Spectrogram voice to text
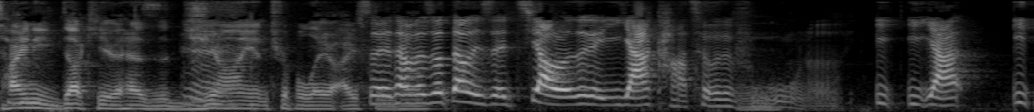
tiny duck here has a giant triple layer ice 所以 cream. 他们 cone. 说，到底谁叫了这个压卡车的服务呢？一一压一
